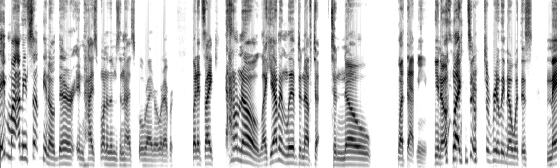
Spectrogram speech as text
they might I mean some you know they're in high one of them's in high school right or whatever. But it's like I don't know, like you haven't lived enough to to know what that means, you know? like to to really know what this man,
